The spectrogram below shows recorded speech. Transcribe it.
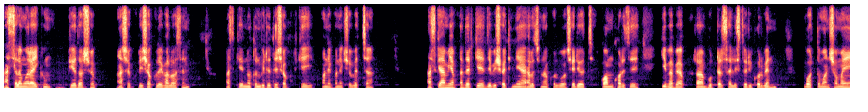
আসসালামু আলাইকুম, প্রিয় দর্শক। আশা করি সকলেই ভালো আছেন। আজকে নতুন ভিডিওতে সকলকেই অনেক অনেক শুভেচ্ছা। আজকে আমি আপনাদেরকে যে বিষয়টি নিয়ে আলোচনা করব, সেটি হচ্ছে কম খরচে কীভাবে আপনারা ভুট্টার সাইলিস তৈরি করবেন। বর্তমান সময়ে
